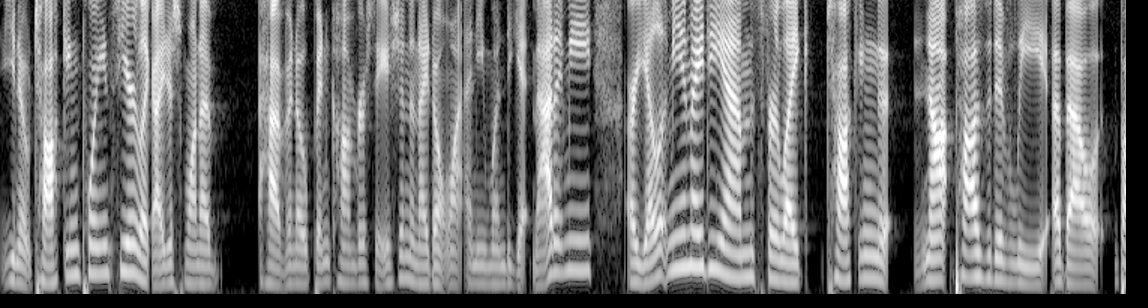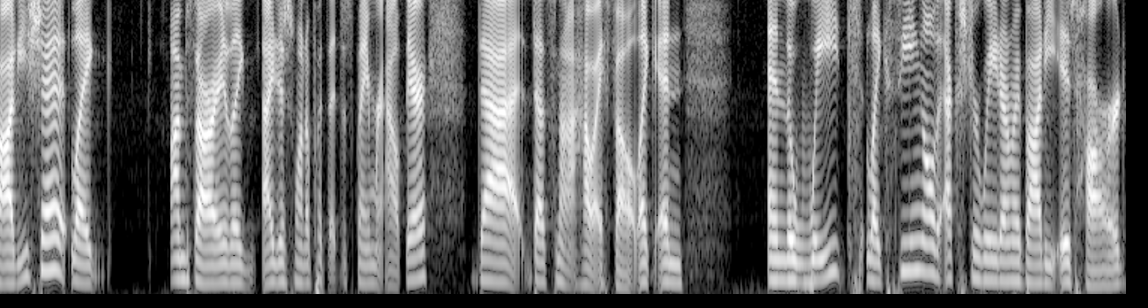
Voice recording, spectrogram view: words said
you know, talking points here. Like I just want to have an open conversation and I don't want anyone to get mad at me or yell at me in my DMs for like talking not positively about body shit, like I'm sorry, like I just want to put that disclaimer out there that that's not how I felt. Like and and the weight, like seeing all the extra weight on my body is hard.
